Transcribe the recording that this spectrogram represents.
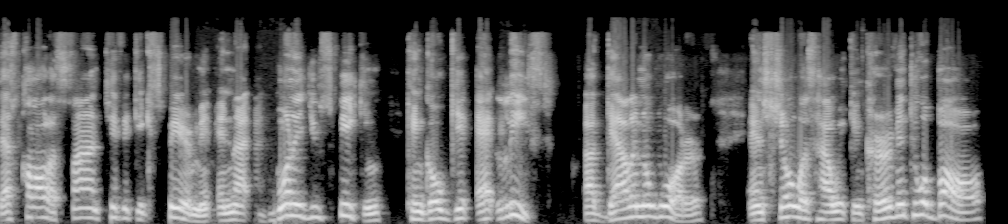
That's called a scientific experiment, and not one of you speaking can go get at least a gallon of water and show us how it can curve into a ball.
